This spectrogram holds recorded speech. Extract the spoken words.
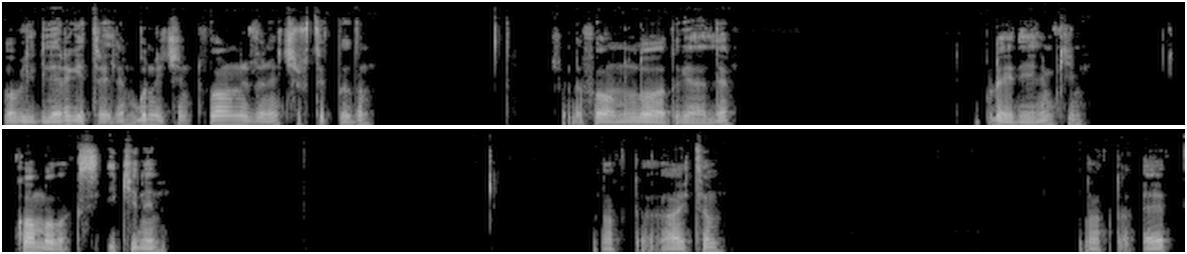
o bilgileri getirelim. Bunun için formun üzerine çift tıkladım. Şurada formun load'ı geldi. Buraya diyelim ki combo box 2'nin nokta item nokta add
